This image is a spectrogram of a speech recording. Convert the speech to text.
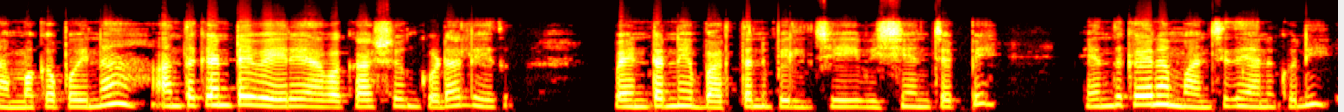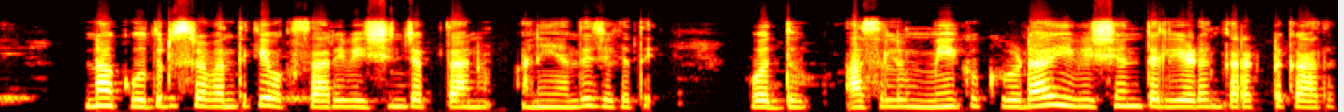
నమ్మకపోయినా అంతకంటే వేరే అవకాశం కూడా లేదు. వెంటనే భర్తను పిలిచి విషయం చెప్పి ఎందుకైనా మంచిది అనుకుని నా కూతురు స్రవంతికి ఒకసారి విషయం చెప్తాను అని అంది జగతి. వద్దు అసలు మీకు కూడా ఈ విషయం తెలియడం కరెక్ట్ కాదు.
